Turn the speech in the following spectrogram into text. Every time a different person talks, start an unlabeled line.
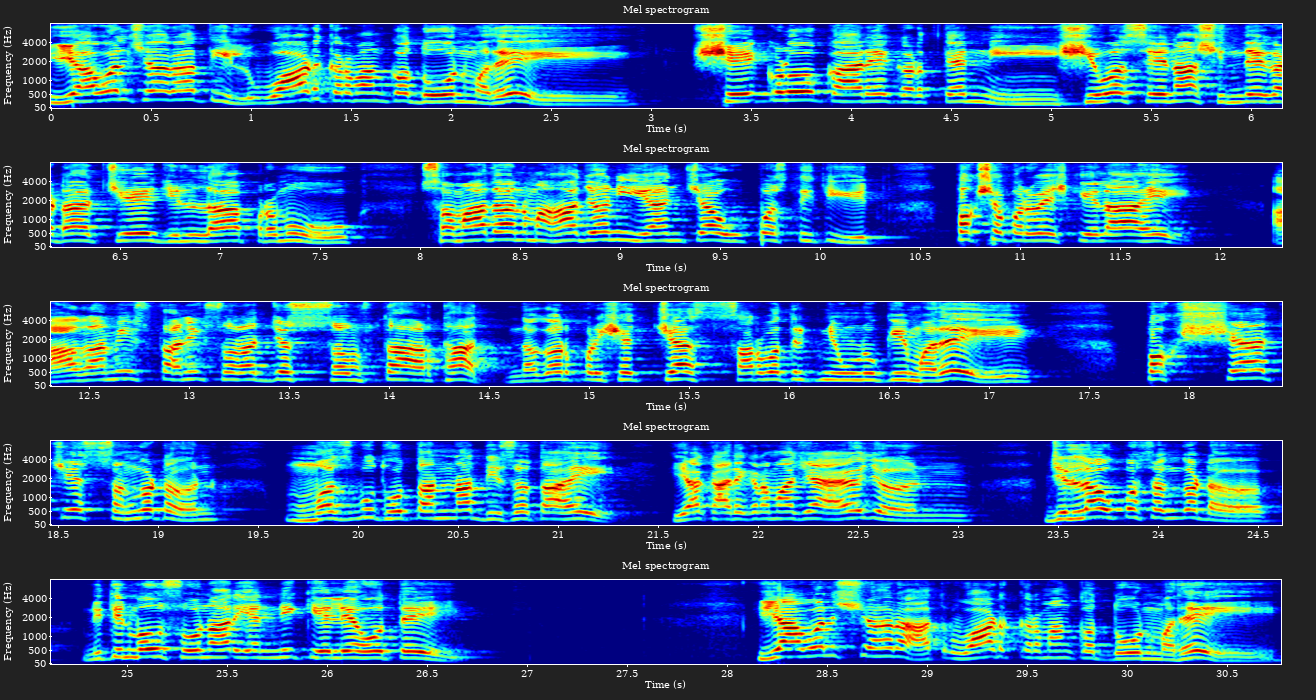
यावल शहरातील वार्ड क्रमांक दोन मध्ये शेकडो कार्यकर्त्यांनी शिवसेना शिंदे गटाचे जिल्हा प्रमुख समाधान महाजन यांच्या उपस्थितीत पक्षप्रवेश केला आहे. आगामी स्थानिक स्वराज्य संस्था अर्थात नगर परिषदच्या सार्वत्रिक निवडणुकीमध्ये पक्षाचे संघटन मजबूत होताना दिसत आहे. या कार्यक्रमाचे आयोजन जिल्हा उपसंघटक नितीनभाऊ सोनार यांनी केले होते. यावल शहरात वार्ड क्रमांक दोनमध्ये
